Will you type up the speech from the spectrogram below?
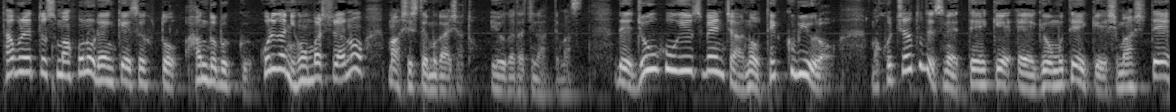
タブレットスマホの連携ソフト、ハンドブック、これが二本柱の、まあ、システム会社という形になってます。で、情報技術ベンチャーのテックビューロー、まあ、こちらとですね、提携、えー、業務提携しまして、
